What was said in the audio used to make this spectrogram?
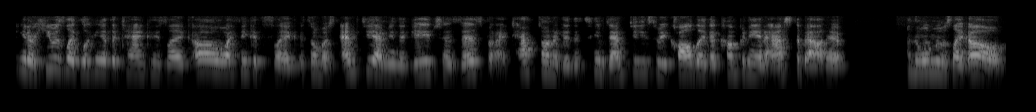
you know he was like looking at the tank and he's like oh i think it's like it's almost empty. I mean the gauge says this but i tapped on it and it seems empty. So he called like a company and asked about it. And the woman was like oh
